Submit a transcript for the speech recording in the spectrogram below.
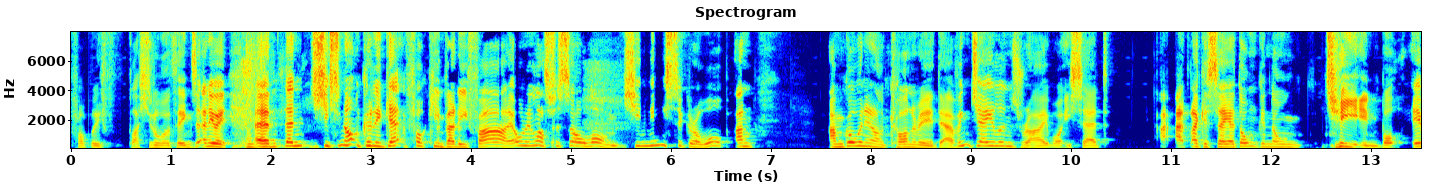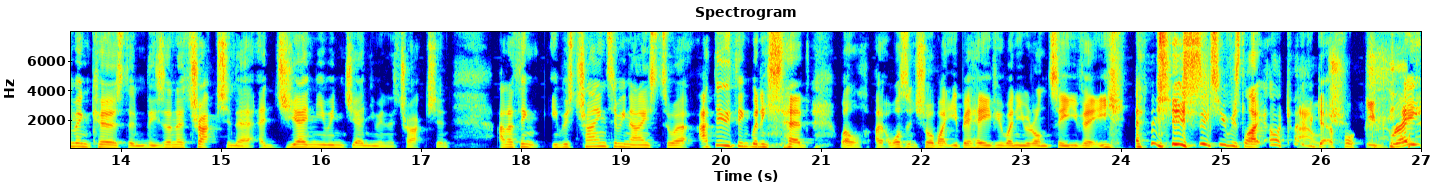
probably flashing other things, anyway, um, then she's not going to get fucking very far. It only lasts for so long. She needs to grow up. And I'm going in on Connor here. I think Jalen's right. What he said. I, like I say, I don't condone cheating, but him and Kierstan, there's an attraction there, a genuine, genuine attraction. And I think he was trying to be nice to her. I do think when he said, Well, I wasn't sure about your behavior when you were on TV. And she, she was like, Oh, I can't even get a fucking break.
